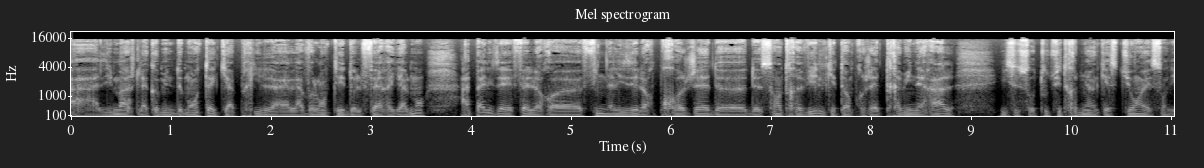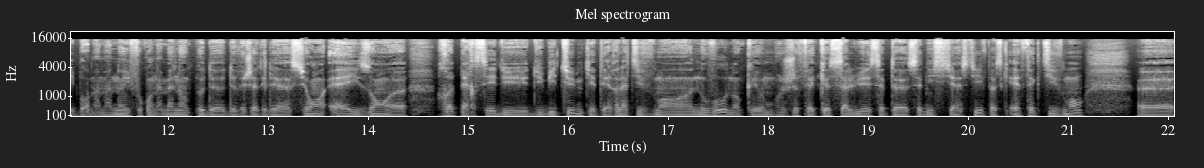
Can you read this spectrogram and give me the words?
à l'image de la commune de Montaigne qui a pris la, la, volonté de le faire également. À peine ils avaient fait leur euh, finaliser leur projet de, de centre-ville qui était un projet très minéral, ils se sont tout de suite remis en question et se sont dit bon bah maintenant il faut qu'on amène un peu de, de végétalisation et ils ont euh, repercé du, du bitume qui était relativement nouveau. Donc euh, je fais que saluer cette, cette initiative parce qu'effectivement euh,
